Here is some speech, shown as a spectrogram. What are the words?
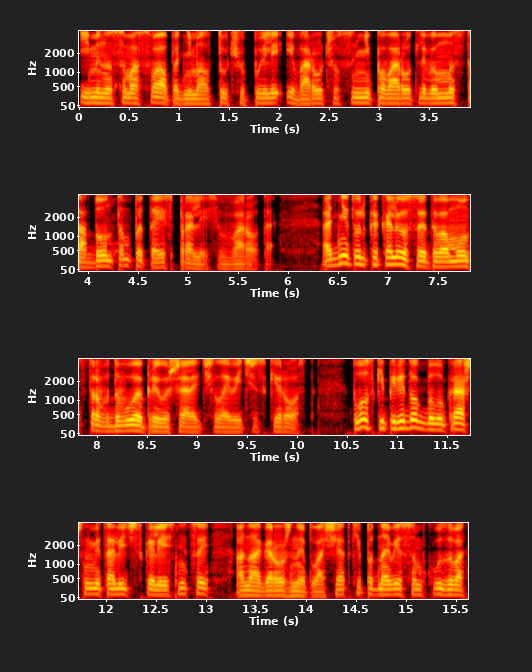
Именно самосвал поднимал тучу пыли и ворочался неповоротливым мастодонтом, пытаясь пролезть в ворота. Одни только колеса этого монстра вдвое превышали человеческий рост — Плоский передок был украшен металлической лестницей, а на огороженной площадке под навесом кузова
